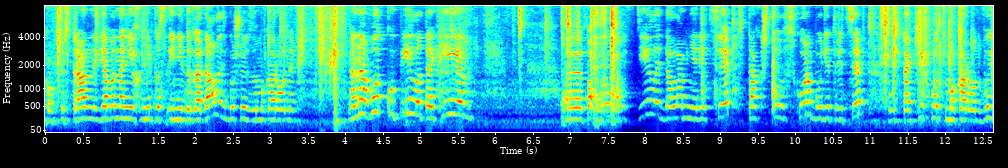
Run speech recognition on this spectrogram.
Как-то странно. Я бы на них не пос... и не догадалась бы, что это за макароны. Она вот купила такие, э, попробую сделать, дала мне рецепт. Так что скоро будет рецепт вот таких вот макарон. Вы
